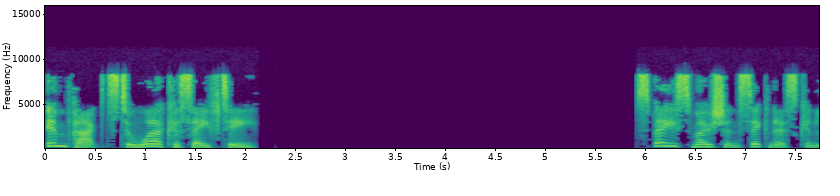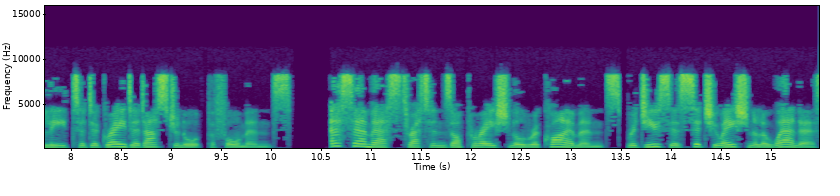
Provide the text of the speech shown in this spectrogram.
Impacts to worker safety. Space motion sickness can lead to degraded astronaut performance. SMS threatens operational requirements, reduces situational awareness,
